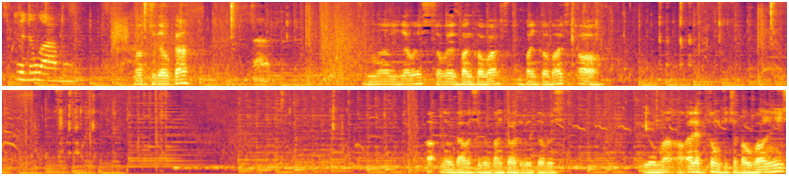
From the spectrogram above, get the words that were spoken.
Skrzydłami. Masz skrzydełka? No widziałeś? Trzeba je zbankować. Zbankować. O! O, nie udało się go zbankować, żeby zdobyć Luma. O, elektronki trzeba uwolnić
